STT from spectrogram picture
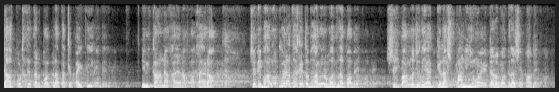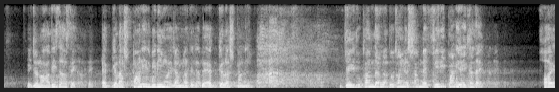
যা করছে তার বদলা তাকে পাইতেই হবে। ইনকানা খায়রা ফাখায়রা যদি ভালো করে থাকে তো ভালোর বদলা পাবে। সেই ভালো যদি এক গ্লাস পানি হয়, এটারও বদলা সে পাবে। এই জন্য হাদিসে আছে, এক গ্লাস পানির বিনিময়ে জান্নাতে যাবে, এক গ্লাস পানি। যেই দোকানদাররা দোকানের সামনে ফ্রি পানি রেখে দেয়, হয়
